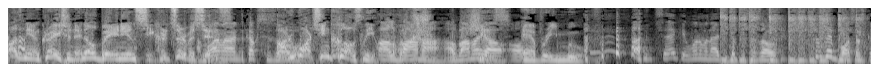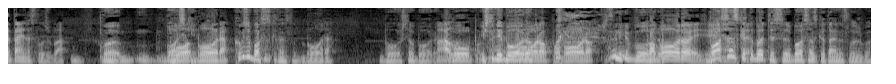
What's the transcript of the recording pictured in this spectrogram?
Bosnian, Croatian and Albanian secret services A Bojana, kako se zove? are watching closely. Albama. Albama je... O- every move. Čekaj, moramo naći kako se zove. Kako se zove bosanska tajna služba? Bo, boske. Bo- Bora. Kako se bosanska tajna služba? Bora. Bo, što Bora? A lupa. I što nije Boro? Boro, pa Boro. Što nije Boro? Pa Boro je, izvinjam Bosanska se. BTS, bosanska tajna služba.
